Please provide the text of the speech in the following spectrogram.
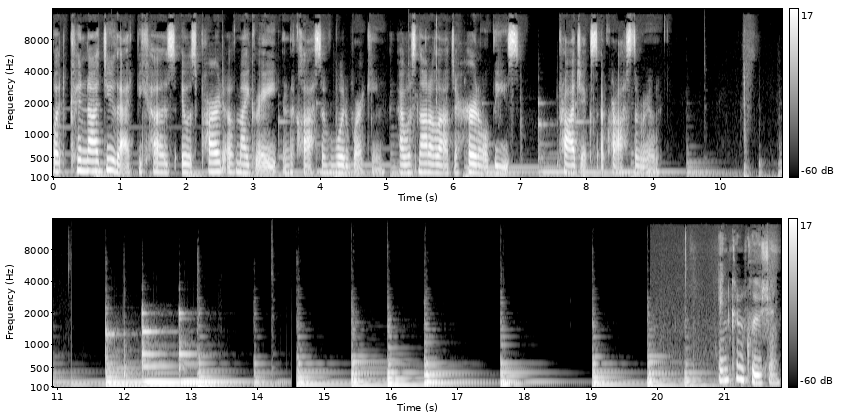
but could not do that because it was part of my grade in the class of woodworking. I was not allowed to hurdle these projects across the room. In conclusion,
